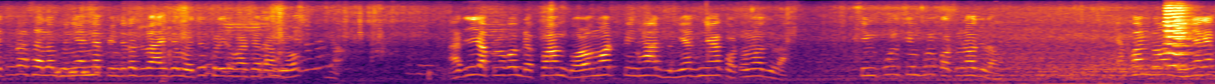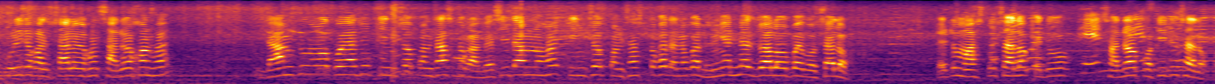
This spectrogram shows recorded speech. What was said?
এইটো এটা চাই লওক, ধুনীয়া ধুনীয়া প্ৰিণ্টেডৰ যোৰা আহিছে মই এইটো খুলি দেখুৱাইছোঁ এটা আপোনালোকক আজি আপোনালোকক দেখুৱাম, গৰমত পিন্ধা ধুনীয়া ধুনীয়া কটনৰ যোৰা। চিম্পুল চিম্পুল কটনৰ যোৰা। এখন দোকান ধুনীয়াকৈ খুলি দেখুৱাইছোঁ চাই লওক, এখন চাদৰখন হয়। দামটো মই কৈ আছোঁ তিনিশ পঞ্চাছ টকা। বেছি দাম নহয়, তিনিশ পঞ্চাছ টকাত এনেকুৱা ধুনীয়া ধুনীয়া যোৰা ল'ব পাৰিব। চাই লওক। এইটো মাছটো চাই লওক, এইটো চাদৰ পটিটো চাই লওক।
